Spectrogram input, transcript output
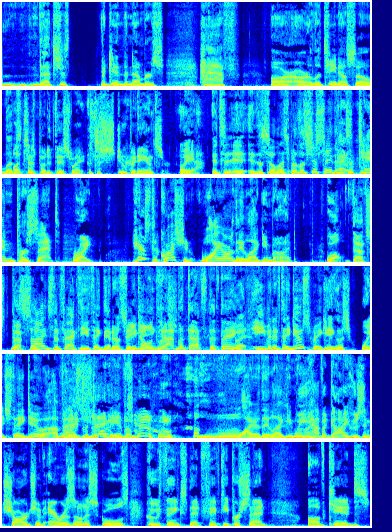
that's just again the numbers half are are Latino. So let's Let's just put it this way: it's a stupid answer. Oh yeah, it's it, it- so let's but let's just say that's ten percent. Right. Here's the question: Why are they lagging behind? Well, that's, that's besides the, fact that you think they don't They speak don't- English. yeah, but that's the thing. But even if they do speak English, which they do, a vast Which majority of them, do. why are they lagging Behind? We have a guy who's in charge of Arizona schools who thinks that 50% of kids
